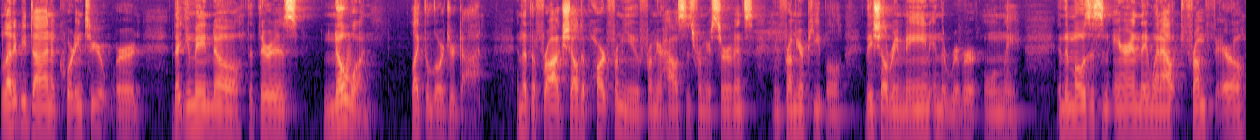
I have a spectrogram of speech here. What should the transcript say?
Let it be done according to your word, that you may know that there is no one like the Lord your God, and that the frogs shall depart from you, from your houses, from your servants, and from your people. They shall remain in the river only. And then Moses and Aaron, they went out from Pharaoh.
